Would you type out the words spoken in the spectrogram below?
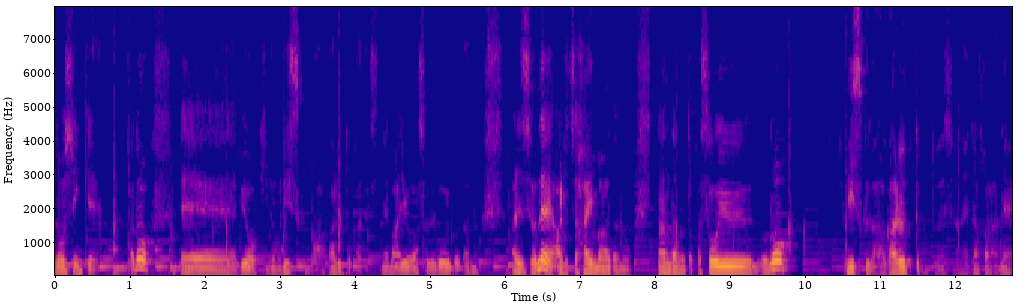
脳神経なんかの、えー、病気のリスクも上がるとかですね、まあ、要はそれどういうこと、あの、あれですよね、アルツハイマーだの、なんだのとか、そういうのの、リスクが上がるってことですよね。だからね、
